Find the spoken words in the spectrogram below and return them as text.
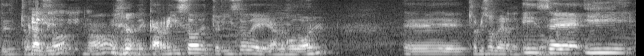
de chorizo, Carri- ¿no? O sea, de carrizo, de chorizo, de algodón. Eh, Chorizo verde. y ¿no? se y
